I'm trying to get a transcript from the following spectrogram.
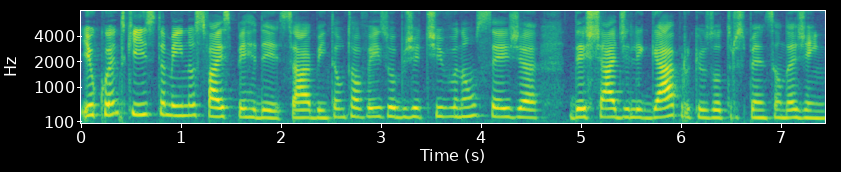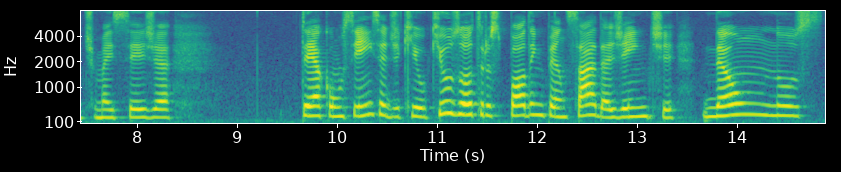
E o quanto que isso também nos faz perder, sabe? Então talvez o objetivo não seja deixar de ligar para o que os outros pensam da gente, mas seja ter a consciência de que o que os outros podem pensar da gente não nos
